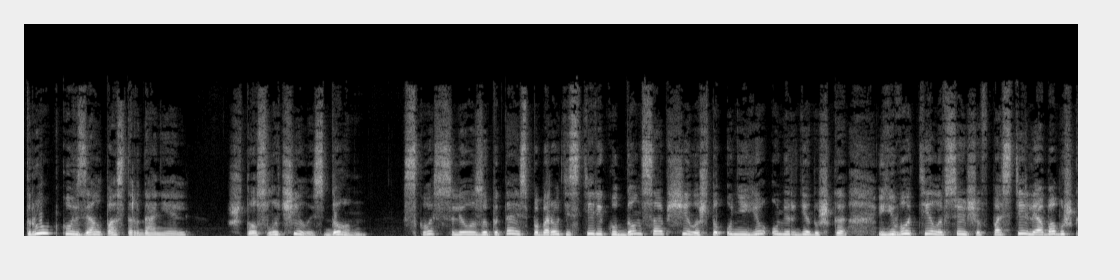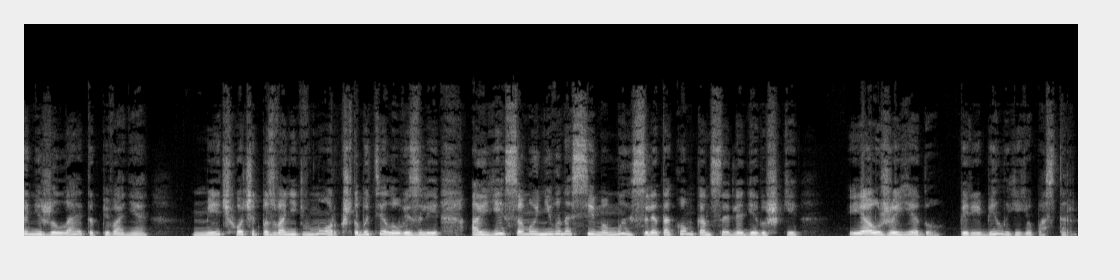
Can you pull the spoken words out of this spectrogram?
Трубку взял пастор Даниэль. «Что случилось, Дон?» Сквозь слезы, пытаясь побороть истерику, Дон сообщила, что у нее умер дедушка, его тело все еще в постели, а бабушка не желает отпевания. Меч хочет позвонить в морг, чтобы тело увезли, а ей самой невыносима мысль о таком конце для дедушки. «Я уже еду», — перебил ее пастор.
